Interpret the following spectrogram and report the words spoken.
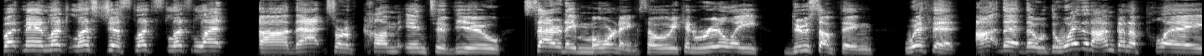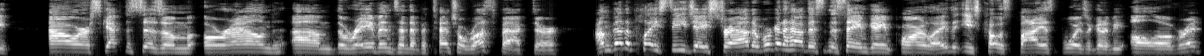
But man, let let's just let's let's let uh, that sort of come into view Saturday morning, so we can really do something with it. Uh, the the the way that I'm going to play our skepticism around um, the Ravens and the potential rust factor, I'm going to play CJ Stroud, and we're going to have this in the same game parlay. The East Coast bias boys are going to be all over it.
